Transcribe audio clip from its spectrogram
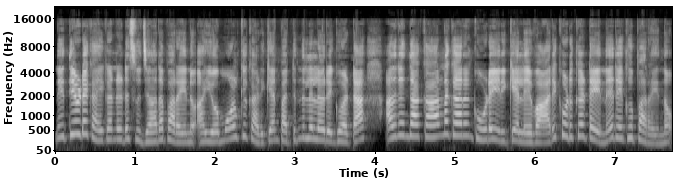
നിത്യയുടെ കൈ കണ്ടിട്ട് സുജാത പറയുന്നു അയ്യോ മോൾക്ക് കഴിക്കാൻ പറ്റുന്നില്ലല്ലോ രഘുവട്ട അതിനെന്താ കാരണക്കാരൻ കൂടെ ഇരിക്കല്ലേ? വാരി കൊടുക്കട്ടെ എന്ന് രഘു പറയുന്നു.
